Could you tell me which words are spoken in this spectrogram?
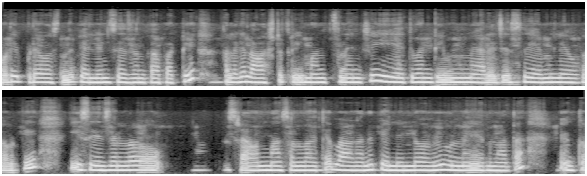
కూడా ఇప్పుడే వస్తుంది. పెళ్ళిళ్ళ సీజన్ కాబట్టి. అలాగే లాస్ట్ త్రీ మంత్స్ నుంచి ఎటువంటి మ్యారేజెస్ ఏమీ లేవు కాబట్టి ఈ సీజన్లో శ్రావణ మాసంలో అయితే బాగానే పెళ్ళిళ్ళు అవి ఉన్నాయి అన్నమాట ఇంకా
